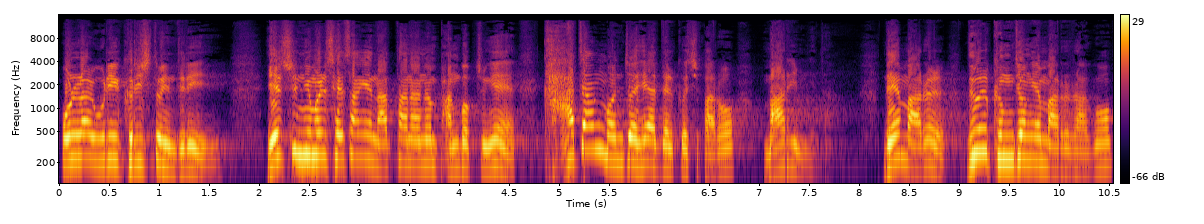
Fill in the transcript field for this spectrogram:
오늘날 우리 그리스도인들이 예수님을 세상에 나타나는 방법 중에 가장 먼저 해야 될 것이 바로 말입니다. 내 말을 늘 긍정의 말을 하고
